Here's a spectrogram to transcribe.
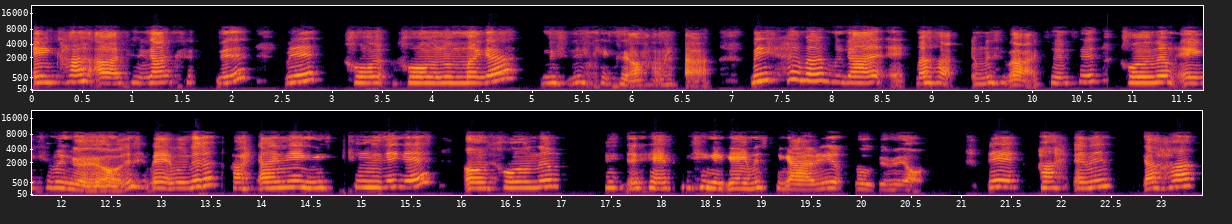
enkaz altından çıktı ve sorunlara güçlük çekiyor hasta. Biz hemen müdahale etme hakkımız var. Çünkü sorunun eğitimi görüyoruz ve bunu hastaneye gittiğinde de o sorunun tedaviyi tedaviyi uyguluyor. Ve hastanın daha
